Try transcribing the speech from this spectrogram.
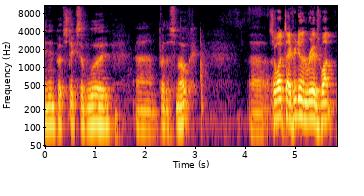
and then put sticks of wood um, for the smoke. Uh, So what if you're doing ribs? What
